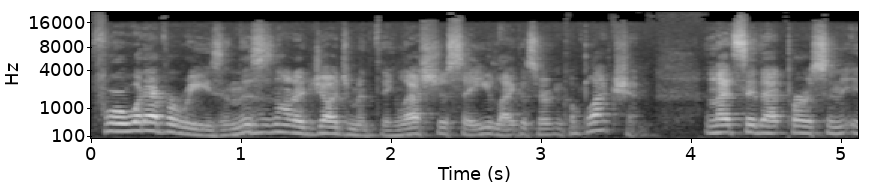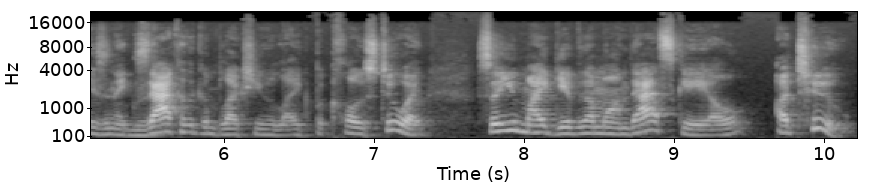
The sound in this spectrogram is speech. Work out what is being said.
for whatever reason. This is not a judgment thing. Let's just say you like a certain complexion. And let's say that person isn't exactly the complexion you like, but close to it. So you might give them on that scale a two,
